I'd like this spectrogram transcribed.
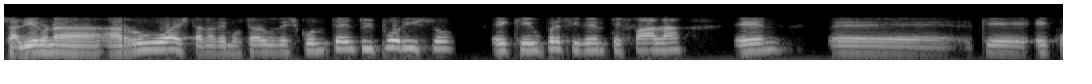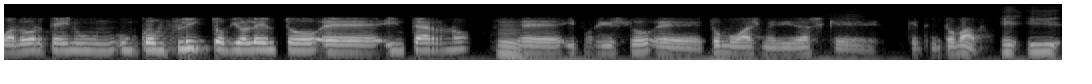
salieron a, a rúa, están a demostrar o descontento e por iso é que o presidente fala en eh, que Ecuador ten un, un conflicto violento eh, interno mm. eh, e por iso eh, tomou as medidas que, que tem tomado. E, e,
